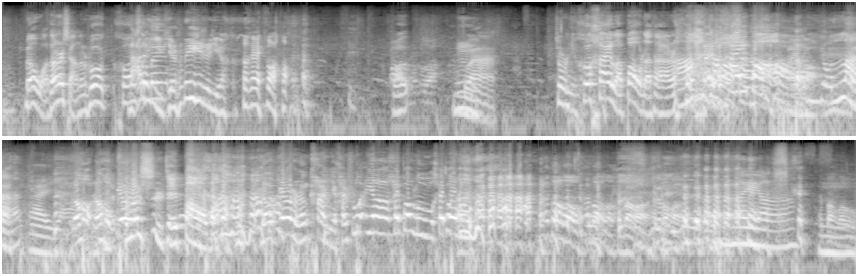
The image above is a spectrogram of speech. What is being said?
没有我当时想的说，喝完拿着一瓶威士忌喝嗨爆，我嗯。对，就是你喝嗨了，抱着他，然后啊，嗨爆，嗨爆，又烂，哎呀，然后然后边上是这爆吗？然后边 上人看着你还说，哎呀，嗨爆喽，嗨爆喽，嗨爆喽，嗨爆喽，太棒了，太棒了，哎呀，嗨抱喽！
